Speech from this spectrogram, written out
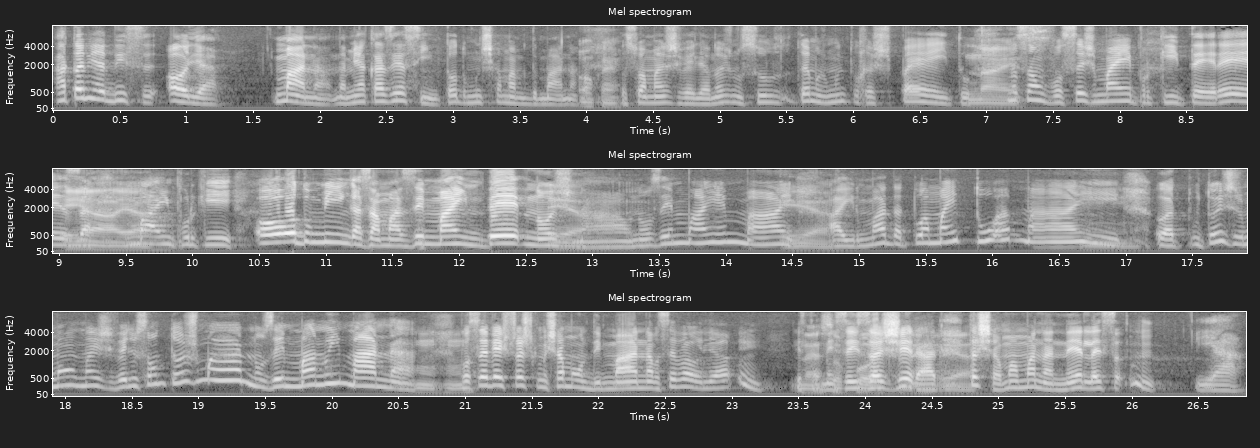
A Tânia disse, olha, Mana, na minha casa é assim, todo mundo chama-me de Mana. Ok. Eu sou a mais velha, nós no Sul temos muito respeito. Nice. Não são vocês mãe porque Tereza, Yeah, yeah. mãe porque, ô Domingas, ah, mas é mãe dele. Nós Yeah. não, nós é mãe, é mãe. A irmã da tua mãe, tua mãe. A- Os teus irmãos mais velhos são teus manos, é mano e mana. Você vê as pessoas que me chamam de mana, você vai olhar, hum, isso Não é também é exagerado. né? Yeah. Tá chamando mana nela, essa, hum, yeah.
